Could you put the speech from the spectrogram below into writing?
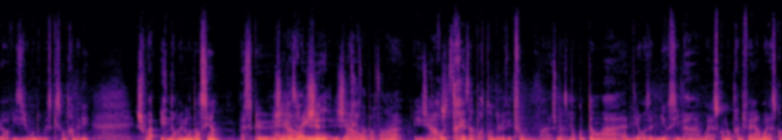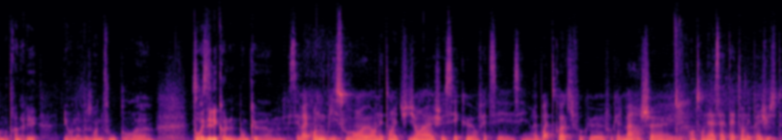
leur vision, de où est-ce qu'ils sont en train d'aller. Je vois énormément d'anciens parce que j'ai un, j'ai- un très rôle- important, voilà, ouais. un rôle très important de levée de fonds. Enfin, je passe Mm. beaucoup de temps à dire aux alumni aussi, ben voilà ce qu'on est en train de faire, voilà ce qu'on est en train d'aller, et on a besoin de vous pour euh, pour aider l'école. Donc euh, C'est vrai qu'on oublie souvent, euh, en étant étudiant à HEC, que en fait, c'est c'est une vraie boîte, quoi, qu'il faut qu'elle faut qu'elle marche. et quand on est à sa tête, on n'est pas juste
